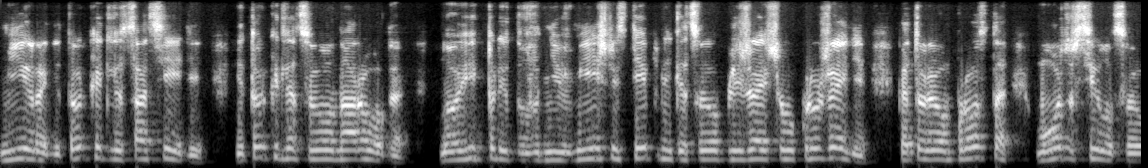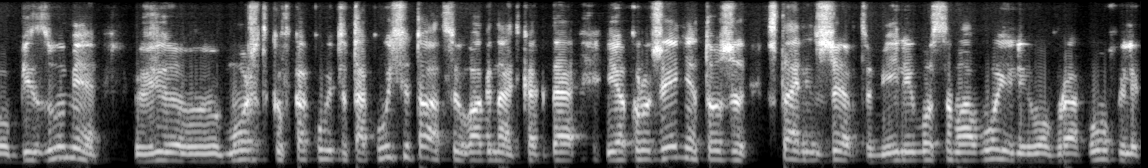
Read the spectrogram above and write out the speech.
мира, не только для соседей, не только для своего народа, но и не в меньшей степени для своего ближайшего окружения, которое он просто может в силу своего безумия может в какую-то такую ситуацию вогнать, когда и окружение тоже станет жертвами или его самого, или его врагов, или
